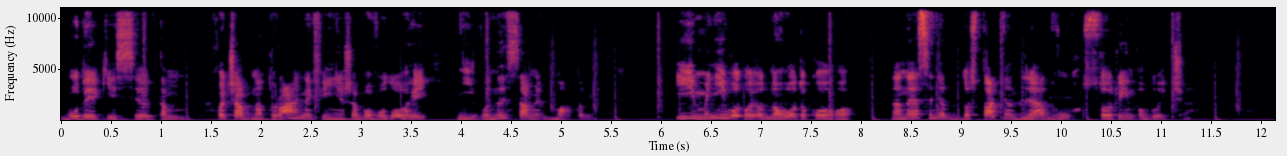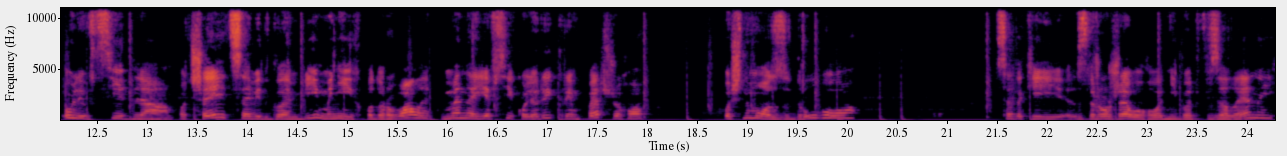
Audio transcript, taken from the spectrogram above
буде якийсь е, там, хоча б натуральний фініш або вологий. Ні, вони самі матові. І мені одного такого нанесення достатньо для двох сторін обличчя. Олівці для очей це від Glambi, мені їх подарували. В мене є всі кольори, крім першого. Почнемо з другого. Це такий з рожевого, ніби в зелений.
